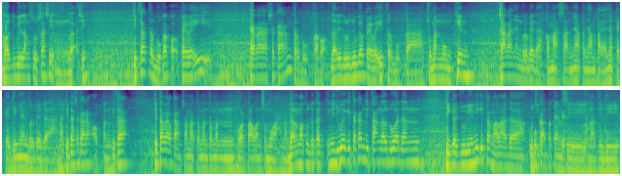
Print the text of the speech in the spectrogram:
Kalau dibilang susah sih enggak sih. Kita terbuka kok. PWI era sekarang terbuka kok. Dari dulu juga PWI terbuka. Cuman mungkin caranya yang berbeda, kemasannya, penyampaiannya, packagingnya yang berbeda. Nah, kita sekarang open. Kita kita welcome sama teman-teman wartawan semua. Nah, dalam waktu dekat ini juga kita kan di tanggal 2 dan 3 Juli ini kita malah ada uji Buka, kompetensi nanti di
